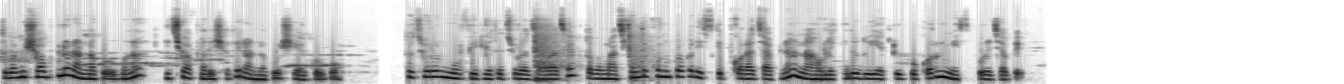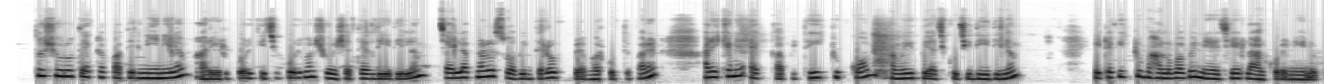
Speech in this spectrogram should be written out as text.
তবে আমি সবগুলো রান্না করব না, কিছু আপনাদের সাথে রান্না করে শেয়ার করব। তো চলুন মূল ভিডিওতে চলে যাওয়া যাক, তবে মাঝখান থেকে কোনো প্রকার স্কিপ করা যাবে না না হলে কিন্তু দুই একটি উপকরণ মিস পড়ে যাবে। তো শুরুতে একটা পাতিল নিয়ে নিলাম, আর এর উপরে কিছু পরিমাণ সরিষার তেল দিয়ে দিলাম। চাইলে আপনারা সোয়াবিন তেলও ব্যবহার করতে পারেন। আর এখানে এক কাপের থেকে একটু কম আমি পেঁয়াজ কুচি দিয়ে দিলাম। এটাকে একটু ভালোভাবে নেড়ে লাল করে নিয়ে নেব।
